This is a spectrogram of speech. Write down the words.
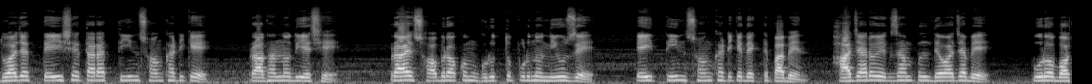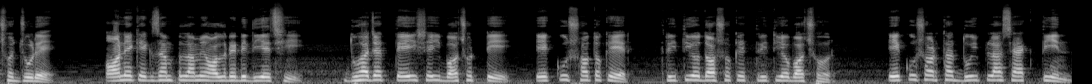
দু হাজার তেইশে তারা তিন সংখ্যাটিকে প্রাধান্য দিয়েছে। প্রায় সব রকম গুরুত্বপূর্ণ নিউজে এই তিন সংখ্যাটিকে দেখতে পাবেন। হাজারো এক্সাম্পল দেওয়া যাবে পুরো বছর জুড়ে। অনেক এক্সাম্পল আমি অলরেডি দিয়েছি। দু হাজার তেইশ এই বছরটি একুশ শতকের তৃতীয় দশকের তৃতীয় বছর। একুশ অর্থাৎ দুই প্লাস এক তিন।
